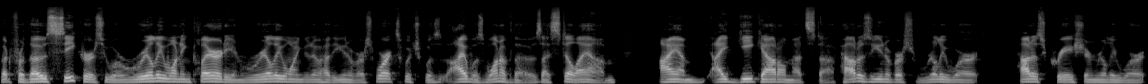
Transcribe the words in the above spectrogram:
But for those seekers who are really wanting clarity and really wanting to know how the universe works, which was I was one of those, I still am. I am I geek out on that stuff. How does the universe really work? How does creation really work?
